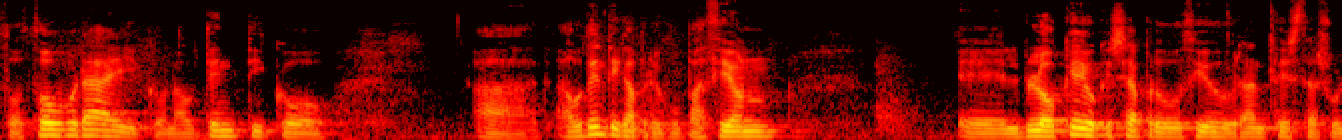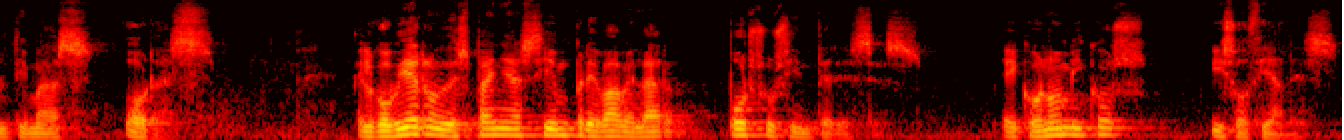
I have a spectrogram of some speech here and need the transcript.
zozobra y con auténtico auténtica preocupación el bloqueo que se ha producido durante estas últimas horas. El Gobierno de España siempre va a velar por sus intereses económicos y sociales.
